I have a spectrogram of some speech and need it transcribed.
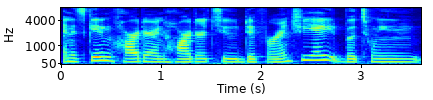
and it's getting harder and harder to differentiate between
